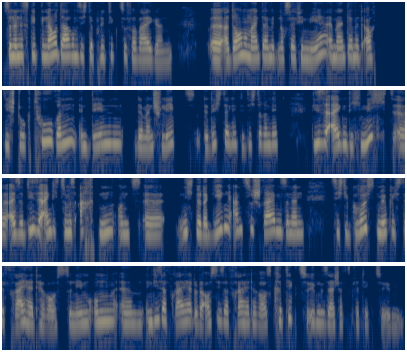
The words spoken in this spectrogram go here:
sondern es geht genau darum, sich der Politik zu verweigern. Äh, Adorno meint damit noch sehr viel mehr. Er meint damit auch die Strukturen, in denen der Mensch lebt, der Dichter lebt, die Dichterin lebt, diese eigentlich nicht, äh, also diese eigentlich zu missachten und äh, nicht nur dagegen anzuschreiben, sondern sich die größtmöglichste Freiheit herauszunehmen, um ähm, in dieser Freiheit oder aus dieser Freiheit heraus Kritik zu üben, Gesellschaftskritik zu üben.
